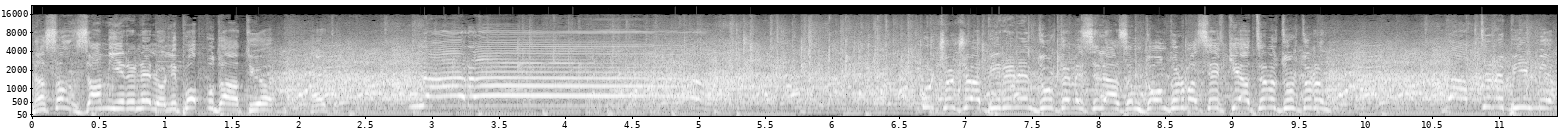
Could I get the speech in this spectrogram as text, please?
Nasıl zam yerine lollipop mu dağıtıyor? Lara! Bu çocuğa birinin dur demesi lazım. Dondurma sevkiyatını durdurun. Yaptığını bilmiyor.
